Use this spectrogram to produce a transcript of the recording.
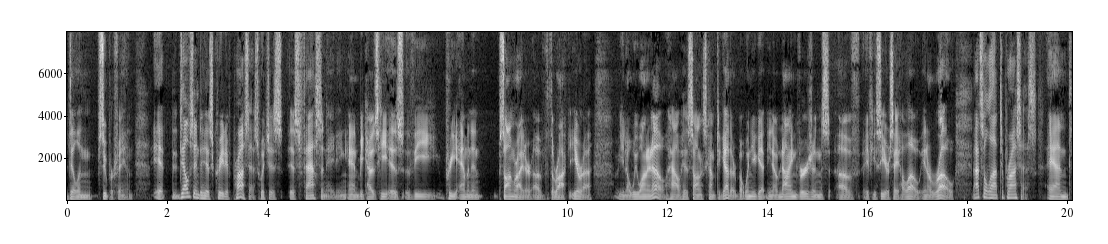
Dylan superfan. It delves into his creative process, which is, is fascinating. And because he is the preeminent songwriter of the rock era, you know, we want to know how his songs come together. But when you get, you know, nine versions of If You See Her Say Hello in a row, that's a lot to process. And,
